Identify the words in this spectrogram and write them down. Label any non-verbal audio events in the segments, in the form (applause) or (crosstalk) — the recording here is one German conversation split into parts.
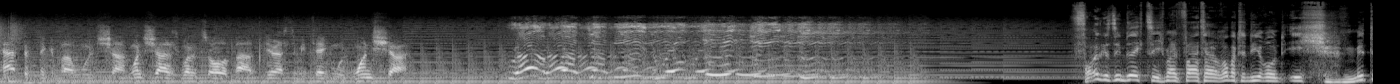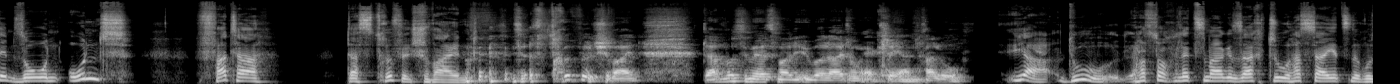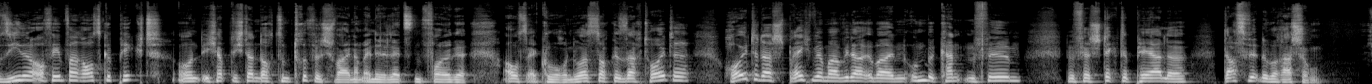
Have to think about one shot. One shot is what it's all about. Here has to be taken with one shot. Folge 67, mein Vater Robert De Niro und ich mit dem Sohn und Vater das Trüffelschwein. (laughs) Das Trüffelschwein. Da musst du mir jetzt mal die Überleitung erklären. Hallo. Ja, du hast doch letztes Mal gesagt, du hast da jetzt eine Rosine auf jeden Fall rausgepickt und ich habe dich dann doch zum Trüffelschwein am Ende der letzten Folge auserkoren. Du hast doch gesagt, heute, heute, da sprechen wir mal wieder über einen unbekannten Film, eine versteckte Perle. Das wird eine Überraschung.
